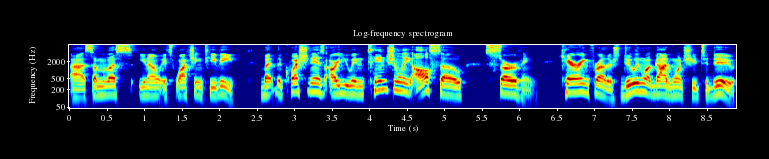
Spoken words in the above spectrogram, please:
Uh, some of us, you know, it's watching TV. But the question is, are you intentionally also serving? caring for others, doing what God wants you to do.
